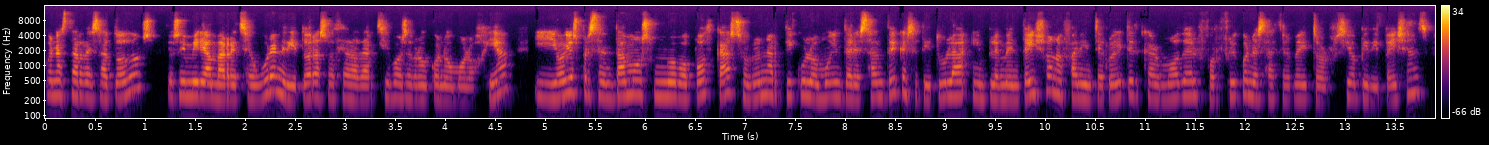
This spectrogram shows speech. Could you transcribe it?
Buenas tardes a todos. Yo soy Miriam Barrecheguren, editora asociada de archivos de bronconeumología, y hoy os presentamos un nuevo podcast sobre un artículo muy interesante que se titula Implementation of an Integrated Care Model for Frequent Exacerbator COPD Patients,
